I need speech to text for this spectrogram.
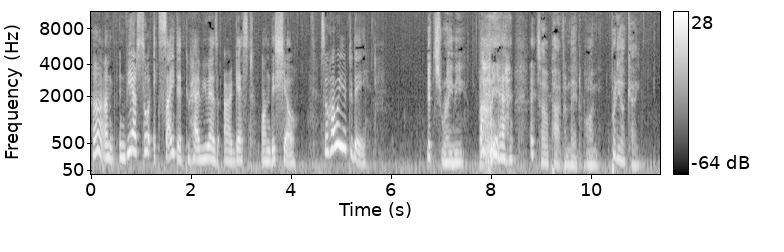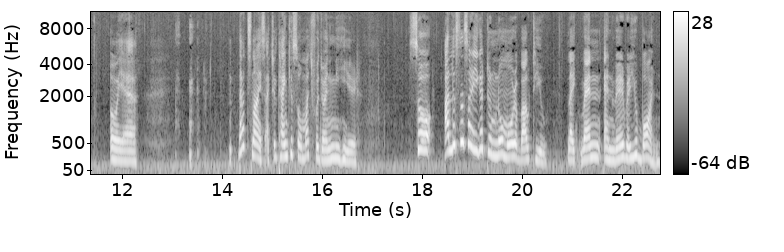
Huh, and, and we are so excited to have you as our guest on this show. So, how are you today? It's rainy, Oh, yeah. so apart from that, I'm pretty okay. Oh, yeah. That's nice, actually. Thank you so much for joining me here. So, our listeners are eager to know more about you. Like, when and where were you born?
